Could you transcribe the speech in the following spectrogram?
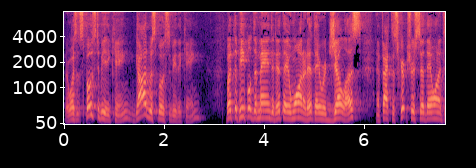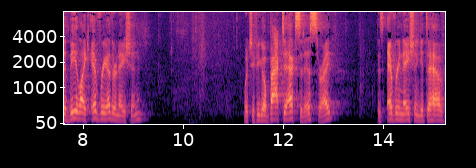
There wasn't supposed to be a king, God was supposed to be the king. But the people demanded it, they wanted it, they were jealous. In fact, the scripture said they wanted to be like every other nation. Which, if you go back to Exodus, right, does every nation get to have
